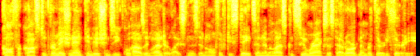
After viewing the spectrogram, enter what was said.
Call for cost information and conditions. Equal housing lender licensed in all 50 states and MLSConsumerAccess.org number 3030.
